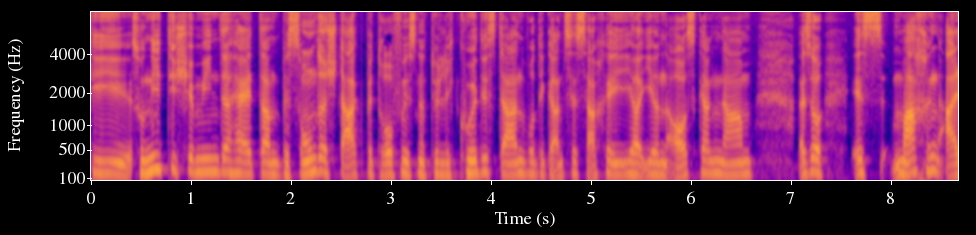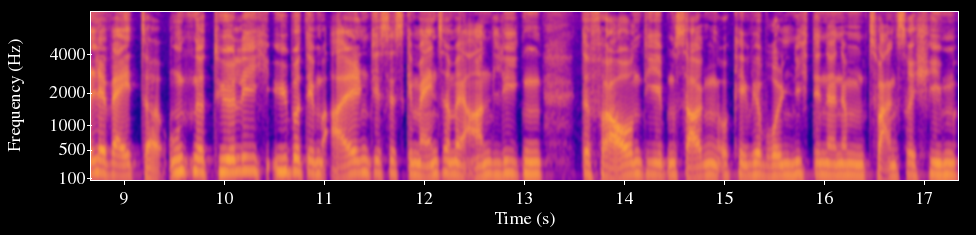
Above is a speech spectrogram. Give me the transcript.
die sunnitische Minderheit, dann besonders stark betroffen ist natürlich Kurdistan, wo die ganze Sache ja ihren Ausgang nahm. Also es machen alle weiter und natürlich über dem allen dieses gemeinsame Anliegen der Frauen, die eben sagen, okay, wir wollen nicht in einem Zwangsregime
